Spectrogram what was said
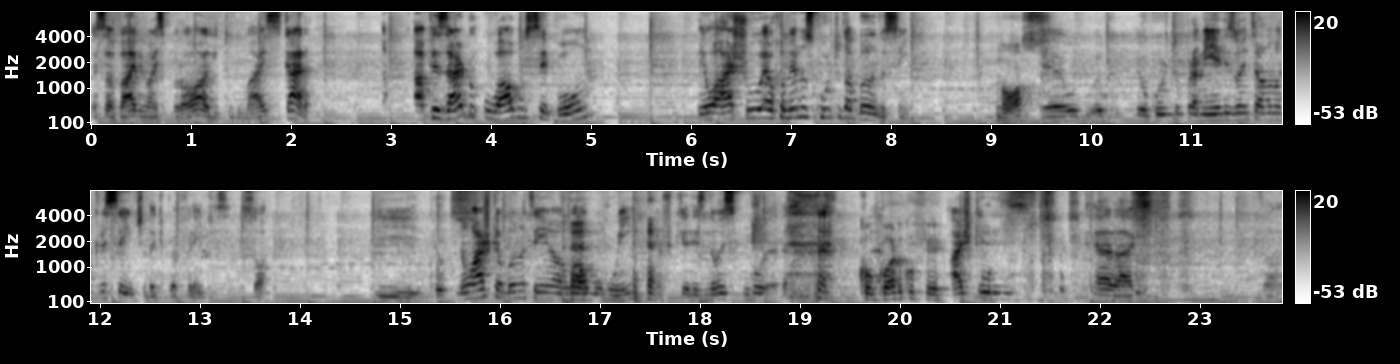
essa vibe mais prog e tudo mais. Cara, apesar do o álbum ser bom, eu acho é o que eu menos curto da banda, assim. Nossa. Eu, eu, eu curto, pra mim, eles vão entrar numa crescente daqui pra frente, assim, só. E não acho que a banda tenha um álbum ruim. Acho que eles não esco... Concordo com o Fer. Acho que eles. Caraca. Tá.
